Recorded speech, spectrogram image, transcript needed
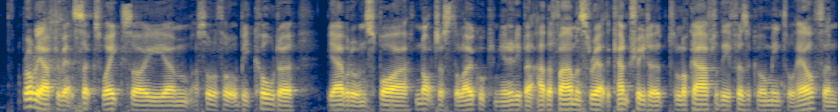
probably after about six weeks, I um, I sort of thought it would be cool to be able to inspire not just the local community but other farmers throughout the country to, to look after their physical and mental health and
